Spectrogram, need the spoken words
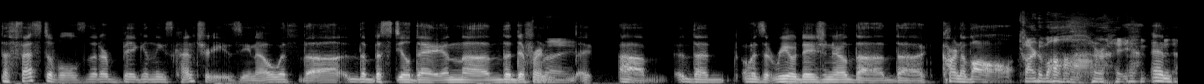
the festivals that are big in these countries. You know, with the the Bastille Day and the the different. Right. Um, the was it Rio de Janeiro the the Carnival Carnival, right? and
